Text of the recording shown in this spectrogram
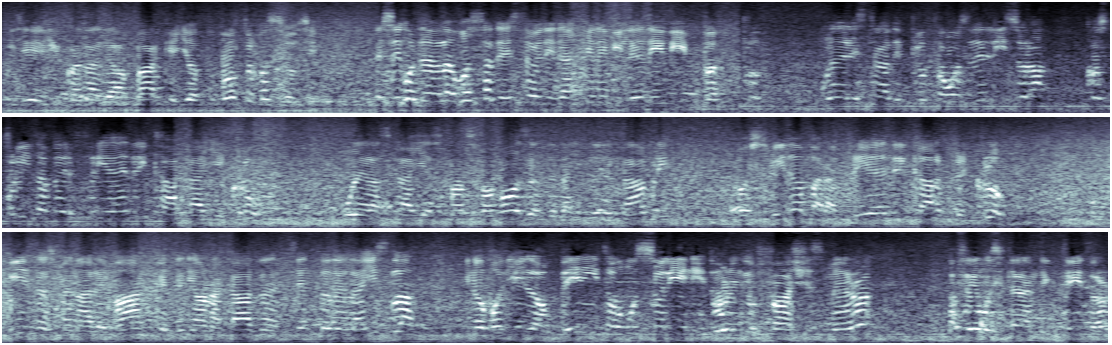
Qui siete circondati da barche e yacht molto costosi. E se guardate alla vostra destra vedete anche le ville dei VIP. Una delle strade più famose dell'isola, costruita per Friedrich Carragher Crew. Una de las calles más famosas de la isla de Capri, construida para Friedrich Carper Crew, un businessman alemán que tenía una casa en el centro de la isla ir a Benito Mussolini during the fascist era, a famous Italian dictator,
